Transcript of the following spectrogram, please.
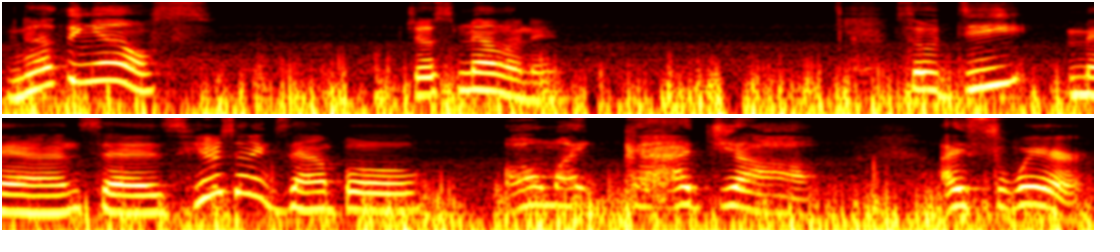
Nothing else, just melanin. So D Man says, here's an example. Oh my God, y'all! I swear,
